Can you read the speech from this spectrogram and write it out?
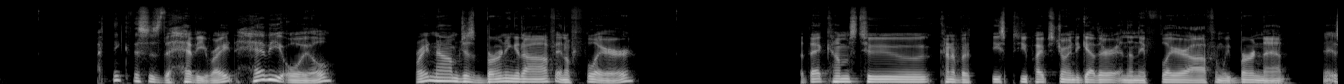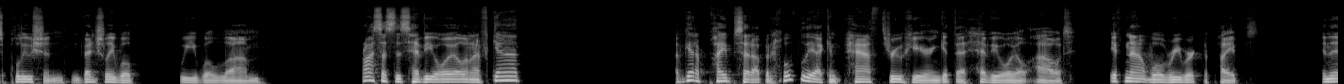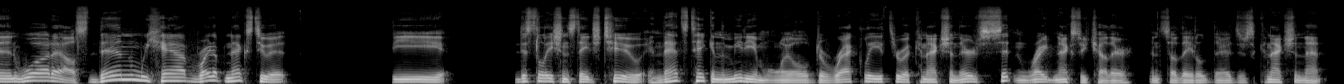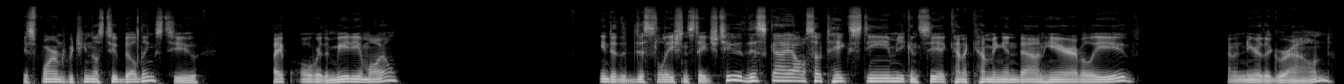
I think this is the heavy, right? Heavy oil. Right now I'm just burning it off in a flare. But that comes to kind of a, these two pipes join together and then they flare off and we burn that is pollution. Eventually, we'll we will um, process this heavy oil, and I've got I've got a pipe set up, and hopefully, I can path through here and get that heavy oil out. If not, we'll rework the pipes. And then what else? Then we have right up next to it the distillation stage two, and that's taking the medium oil directly through a connection. They're sitting right next to each other, and so they there's a connection that is formed between those two buildings to pipe over the medium oil into the distillation stage two. This guy also takes steam. You can see it kind of coming in down here, I believe, kind of near the ground.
